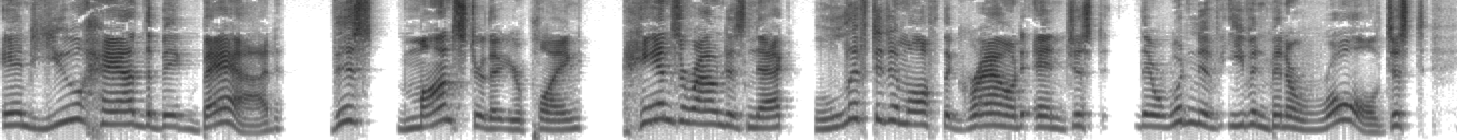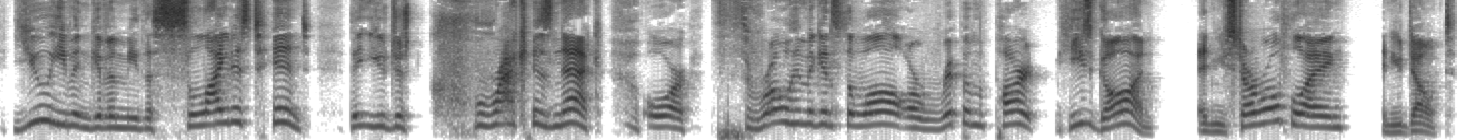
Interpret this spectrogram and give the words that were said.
And you had the big bad, this monster that you're playing, hands around his neck, lifted him off the ground, and just there wouldn't have even been a roll. Just you even given me the slightest hint that you just crack his neck or throw him against the wall or rip him apart. He's gone. And you start role playing and you don't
